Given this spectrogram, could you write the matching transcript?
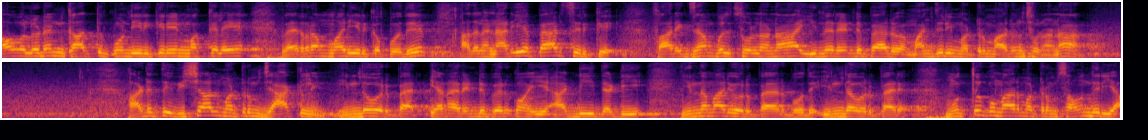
ஆவலுடன் காத்து கொண்டிருக்கிறேன் மக்களே. வர்ற மாதிரி இருக்க போது அதில் நிறைய பேர்ஸ் இருக்குது ஃபார் எக்ஸாம்பிள் சொல்லணும்னா இந்த ரெண்டு பேர் மஞ்சுரி மற்றும் அருண் சொன்னா அடுத்து விஷால் மற்றும் ஜாக்லின் இந்த ஒரு பேர் ஏன்னா ரெண்டு பேருக்கும் அடி தடி இந்த மாதிரி ஒரு பேர் போகுது. இந்த ஒரு பேர் முத்துக்குமார் மற்றும் சௌந்தர்யா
